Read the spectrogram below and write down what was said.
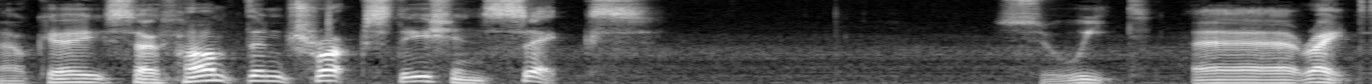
Okay Southampton Truck Station 6 sweet. Uh, right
